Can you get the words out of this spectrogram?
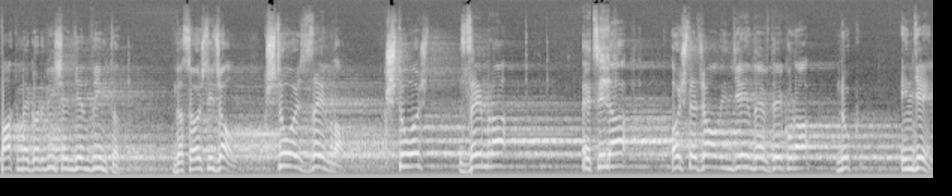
Pak me gërvish e ndjen dhimtën, ngase është i gjallë. Kështu është zemra. Kështu është zemra e cila është e gjallë i ndjen dhe e vdekura nuk i ndjen.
